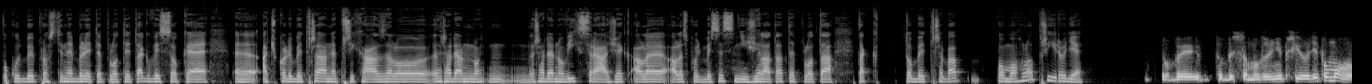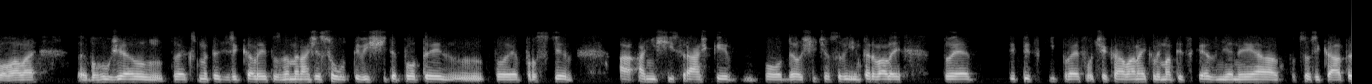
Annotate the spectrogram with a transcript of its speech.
pokud by prostě nebyly teploty tak vysoké, eh, ačkoliv by třeba nepřicházelo řada, no, řada nových srážek, ale alespoň by se snížila ta teplota, tak to by třeba pomohlo přírodě? To by, to by samozřejmě přírodě pomohlo, ale bohužel to, jak jsme teď říkali, to znamená, že jsou ty vyšší teploty, to je prostě a, a nižší srážky po delší časové intervaly, to je typický projev očekávané klimatické změny a to, co říkáte,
